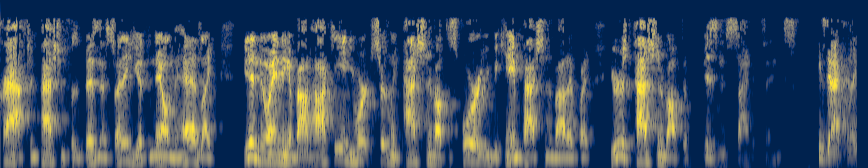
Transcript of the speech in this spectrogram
craft and passion for the business. So I think you hit the nail on the head. Like you didn't know anything about hockey, and you weren't certainly passionate about the sport. You became passionate about it, but you're just passionate about the business side of things. Exactly.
